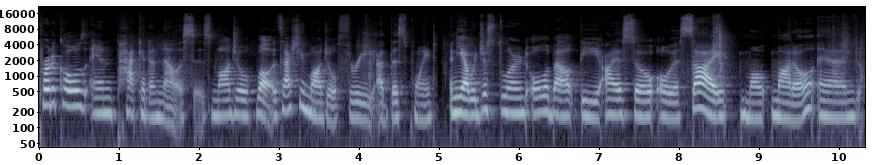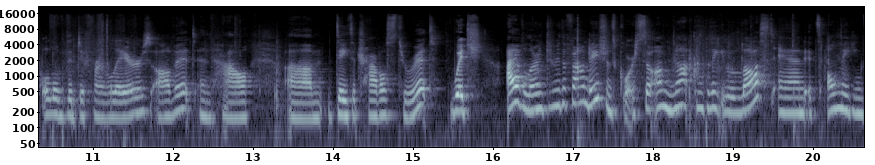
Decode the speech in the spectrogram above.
protocols and packet analysis module well it's actually module 3 at this point and yeah we just learned all about the iso osi mo- model and all of the different layers of it and how um, data travels through it which I have learned through the foundations course, so I'm not completely lost and it's all making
